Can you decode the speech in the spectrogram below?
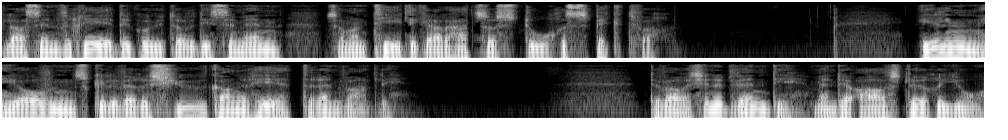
la sin vrede gå utover disse menn som han tidligere hadde hatt så stor respekt for. Ilden i ovnen skulle være sju ganger hetere enn vanlig. Det var ikke nødvendig, men det avslører jo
